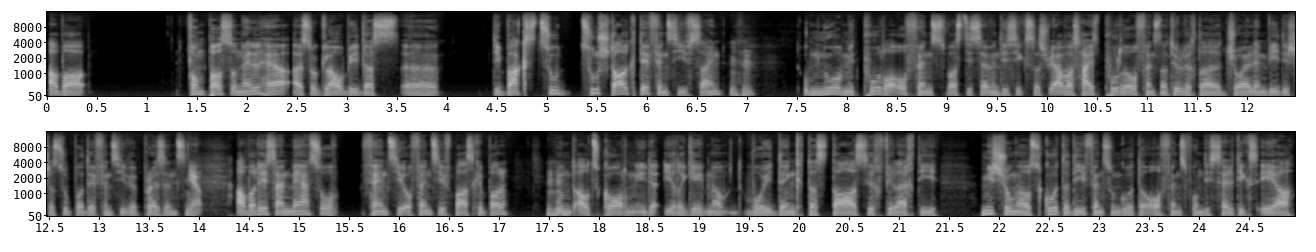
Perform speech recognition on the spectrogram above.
Aber vom Personell her, also glaube ich, dass äh, die Bucks zu, zu stark defensiv sein. Mhm um nur mit purer Offense, was die 76ers, ja, was heißt pure Offense? Natürlich, der Joel Embiid ist eine super defensive Presence, ja. aber die sind mehr so fancy Offensive Basketball mhm. und outscoren ihre Gegner, wo ich denke, dass da sich vielleicht die Mischung aus guter Defense und guter Offense von den Celtics eher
